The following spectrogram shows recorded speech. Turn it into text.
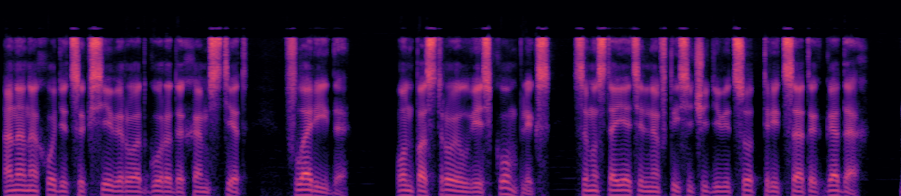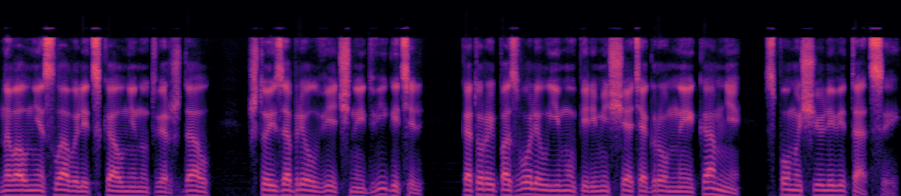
Она находится к северу от города Хамстед, Флорида. Он построил весь комплекс самостоятельно в 1930-х годах. На волне славы Лицкалнин утверждал, что изобрел вечный двигатель, который позволил ему перемещать огромные камни с помощью левитации.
